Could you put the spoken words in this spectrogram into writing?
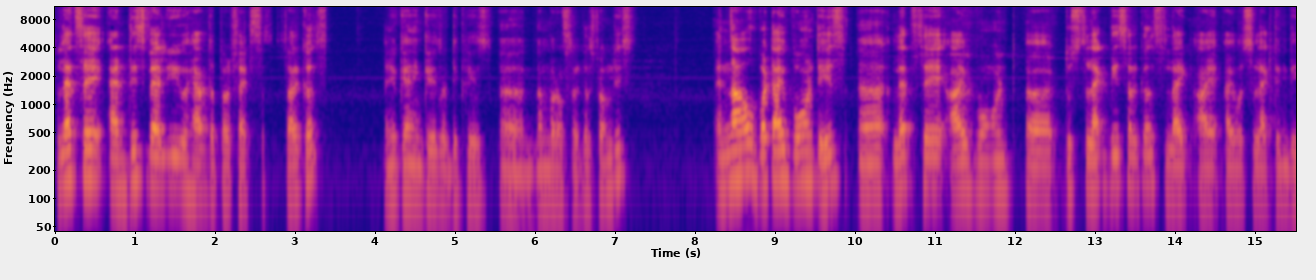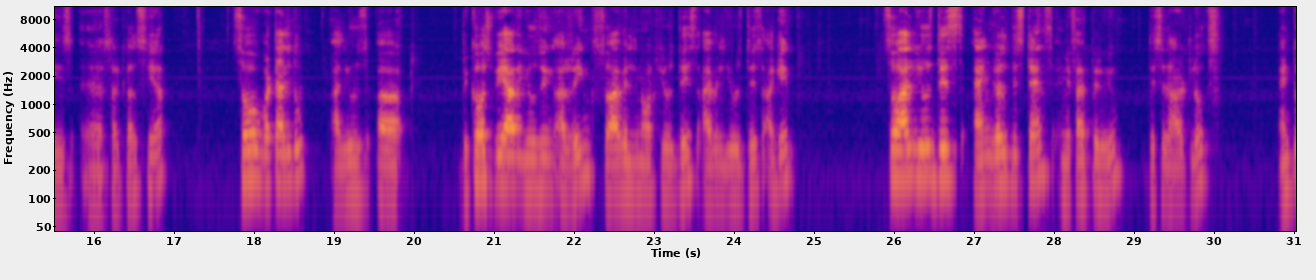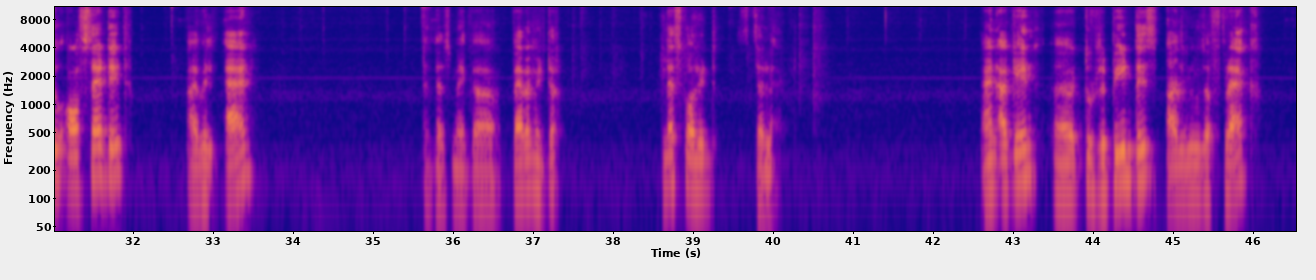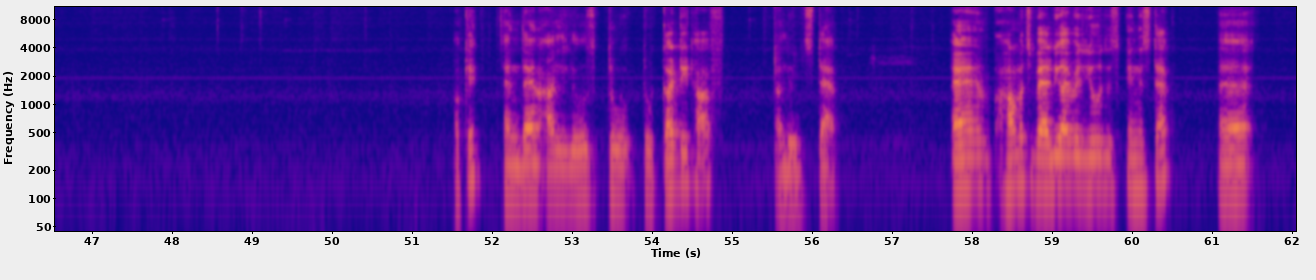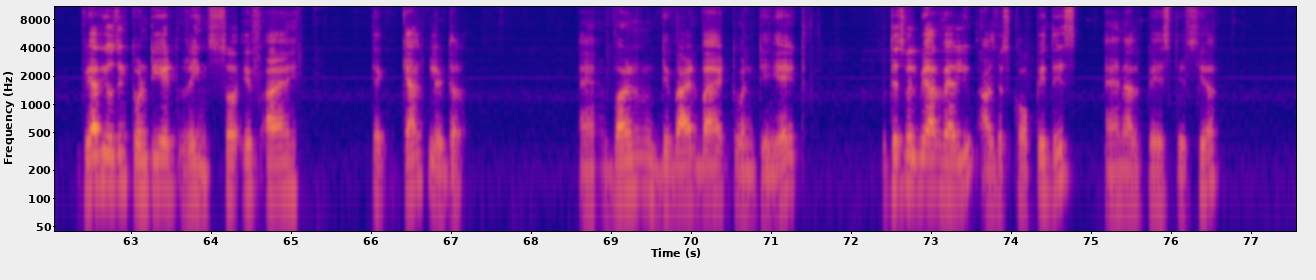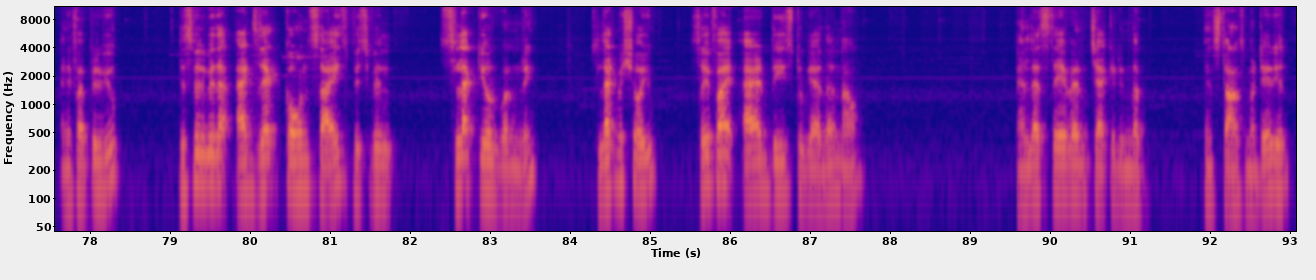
So let's say at this value you have the perfect circles. And you can increase or decrease uh, number of circles from this. And now what I want is, uh, let's say I want uh, to select these circles like I, I was selecting these uh, circles here. So what I'll do, I'll use uh, because we are using a ring so I will not use this I will use this again. So I'll use this angle distance and if I preview this is how it looks. And to offset it I will add and let's make a parameter. Let's call it select. And again uh, to repeat this I'll use a frac okay? And then I'll use to to cut it half. I'll use step. And how much value I will use in step? Uh, we are using 28 rings. So if I take calculator and 1 divided by 28 so this will be our value. I'll just copy this and I'll paste this here. And if I preview this will be the exact cone size which will select your one ring. So let me show you. So if I add these together now, and let's save and check it in the instance material.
